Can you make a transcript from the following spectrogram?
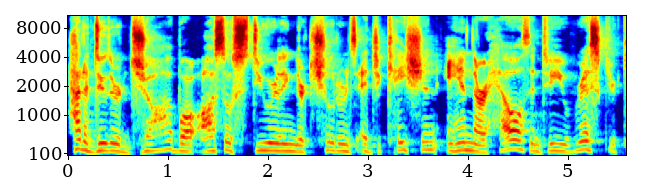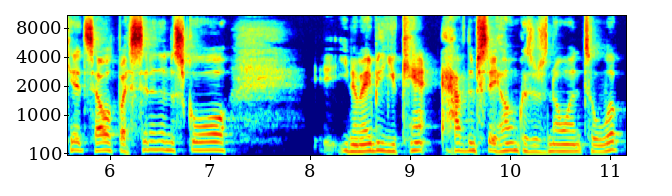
how to do their job while also stewarding their children's education and their health. And do you risk your kids' health by sending them to school? You know, maybe you can't have them stay home because there's no one to look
